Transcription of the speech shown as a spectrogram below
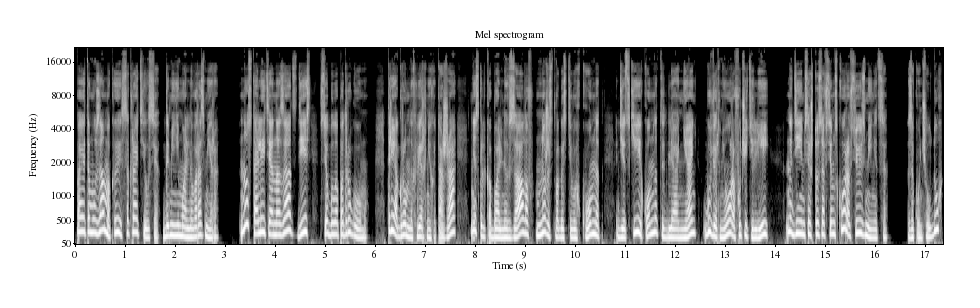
поэтому замок и сократился до минимального размера. Но столетия назад здесь все было по-другому. Три огромных верхних этажа, несколько бальных залов, множество гостевых комнат, детские комнаты для нянь, гувернеров, учителей. Надеемся, что совсем скоро все изменится. Закончил дух,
